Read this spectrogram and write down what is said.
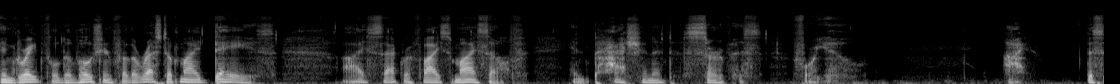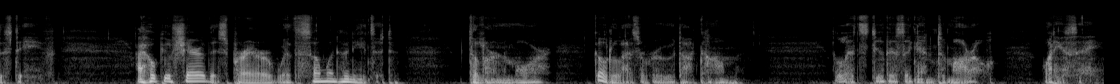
In grateful devotion for the rest of my days, I sacrifice myself in passionate service for you. Hi, this is Steve. I hope you'll share this prayer with someone who needs it. To learn more, go to Lazarus.com. Let's do this again tomorrow. What do you say?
